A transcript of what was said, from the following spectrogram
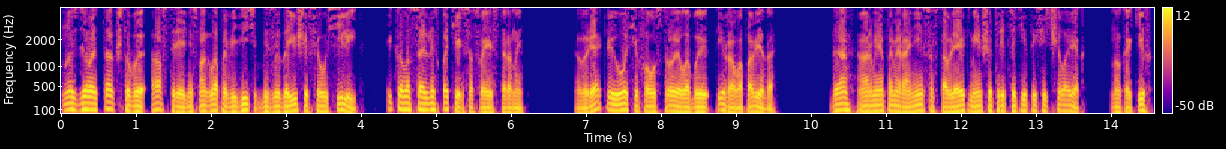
но сделать так, чтобы Австрия не смогла победить без выдающихся усилий и колоссальных потерь со своей стороны. Вряд ли Иосифа устроила бы пирова победа. Да, армия Померании составляет меньше 30 тысяч человек, но каких?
